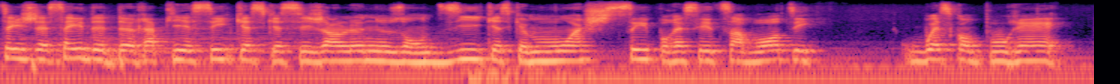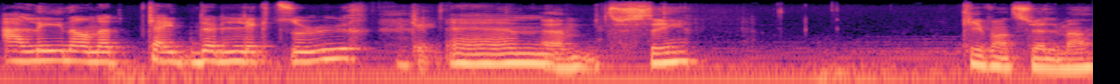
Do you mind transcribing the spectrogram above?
tu sais, j'essaie de, de rapiécer qu'est-ce que ces gens-là nous ont dit, qu'est-ce que moi je sais pour essayer de savoir, tu où est-ce qu'on pourrait aller dans notre quête de lecture. Euh, Euh, tu sais qu'éventuellement,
